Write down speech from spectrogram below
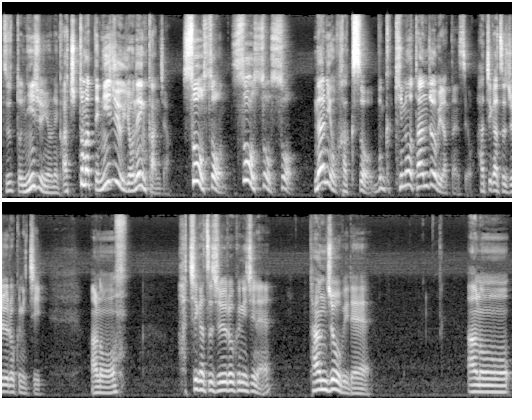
ずっと24年間あちょっと待って24年間じゃん。そうそうそうそうそう。何を隠そう。僕昨日誕生日だったんですよ。8月16日。あの8月16日ね誕生日であの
